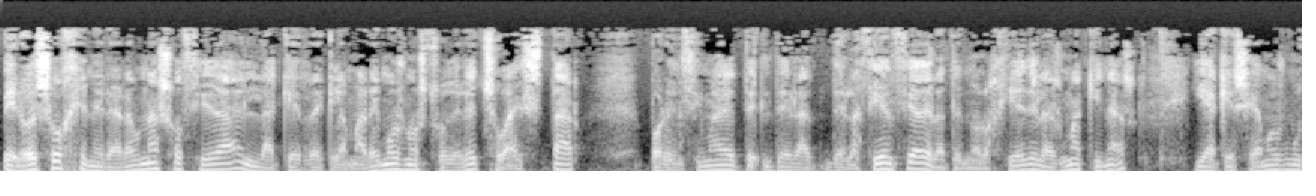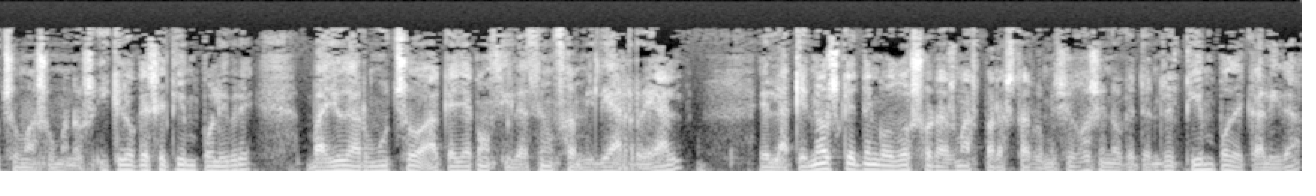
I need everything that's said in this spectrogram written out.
Pero eso generará una sociedad en la que reclamaremos nuestro derecho a estar por encima de, la, de la ciencia, de la tecnología y de las máquinas y a que seamos mucho más humanos. Y creo que ese tiempo libre va a ayudar mucho a que haya conciliación familiar real, en la que no es que tengo dos horas más para estar con mis hijos, sino que tendré tiempo de calidad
